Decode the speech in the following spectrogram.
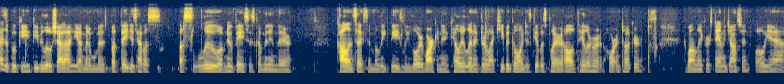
Azubuike, give you a little shout out. You got minimal minutes, but they just have a, a slew of new faces coming in there. Collin Sexton, Malik Beasley, Lauri Markkanen, Kelly Olynyk. They're like, keep it going. Just give us player. Oh, Talen Horton Tucker. Come on, Lakers. Stanley Johnson. Oh yeah.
